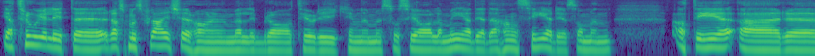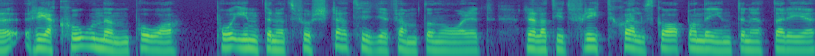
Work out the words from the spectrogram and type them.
jag tror ju lite, Rasmus Fleischer har en väldigt bra teori kring det med sociala medier där han ser det som en, att det är eh, reaktionen på, på internets första 10-15 år. Ett relativt fritt självskapande internet där det är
